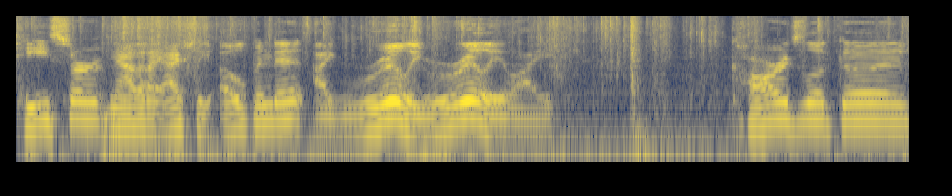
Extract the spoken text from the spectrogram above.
T-cert. Now that I actually opened it, I really, really like. Cards look good.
